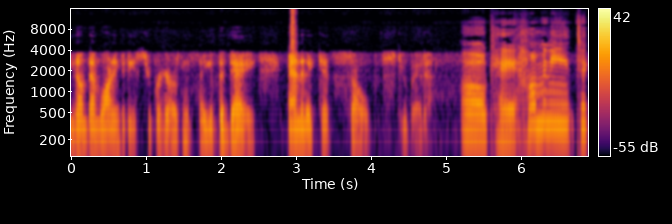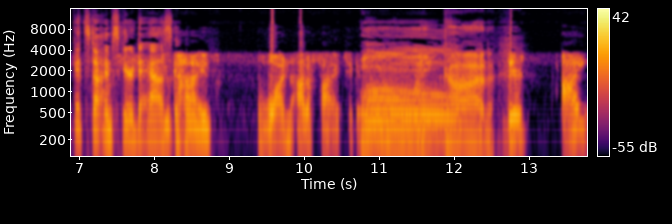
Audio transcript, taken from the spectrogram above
you know, them wanting to be superheroes and save the day. And then it gets so stupid. Okay. How many tickets do I'm scared to ask? You guys, one out of five tickets. Ooh, Oh. God. There's, I,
